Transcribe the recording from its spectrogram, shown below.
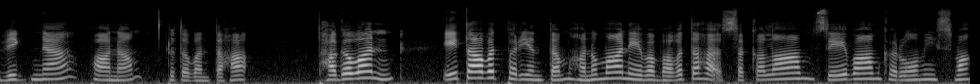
विज्ञापनं कृतवन्तः। भगवन् एतावत्पर्यन्तं हनुमान् एव भवतः सकलां सेवां करोमि स्म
